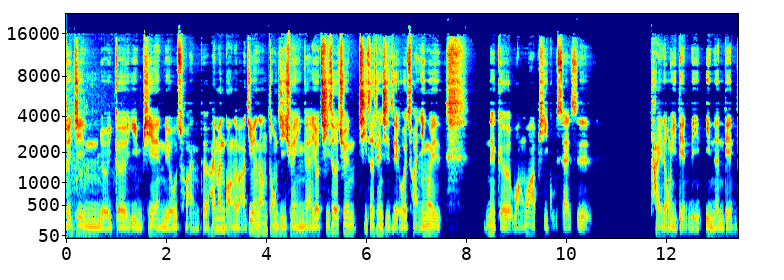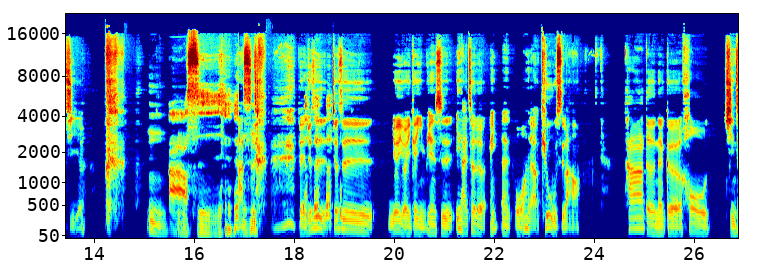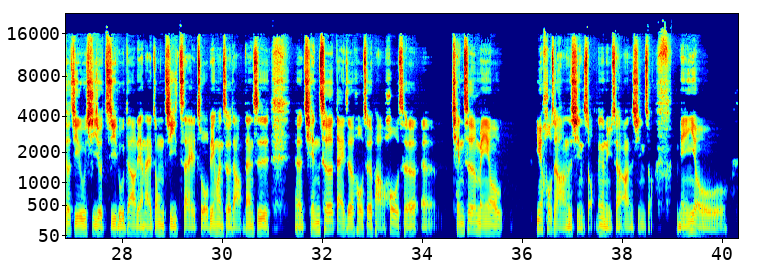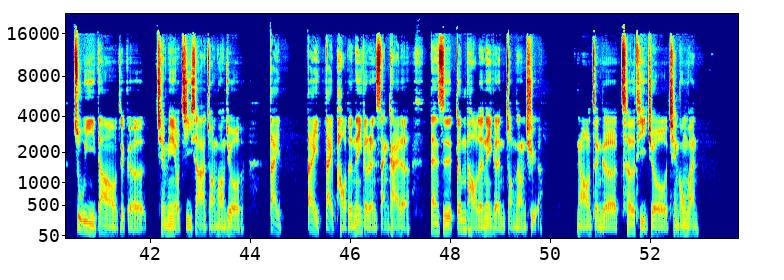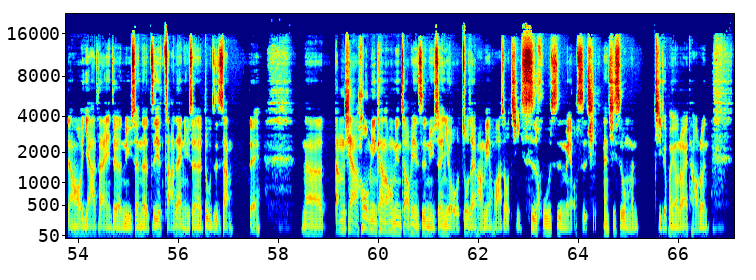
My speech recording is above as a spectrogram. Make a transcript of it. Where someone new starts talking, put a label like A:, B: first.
A: 最近有一个影片流传的还蛮广的吧，基本上重机圈应该有，骑车圈、汽车圈其实也会传，因为那个网袜屁股实在是太容易点引引人点击了。
B: 嗯，
C: 啊是。
A: 啊是，对，就是就是，因为有一个影片是一台车的，诶嗯，我忘了 Q 五十吧，哈，它的那个后行车记录器就记录到两台重机在左变换车道，但是呃前车带着后车跑，后车呃前车没有，因为后车好像是新手，那个女生好像是新手，没有注意到这个前面有急刹的状况，就带。带带跑的那个人闪开了，但是跟跑的那个人撞上去了，然后整个车体就前空翻，然后压在这个女生的，直接砸在女生的肚子上。对，那当下后面看到后面照片是女生有坐在旁边划手机，似乎是没有事情，但其实我们几个朋友都在讨论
